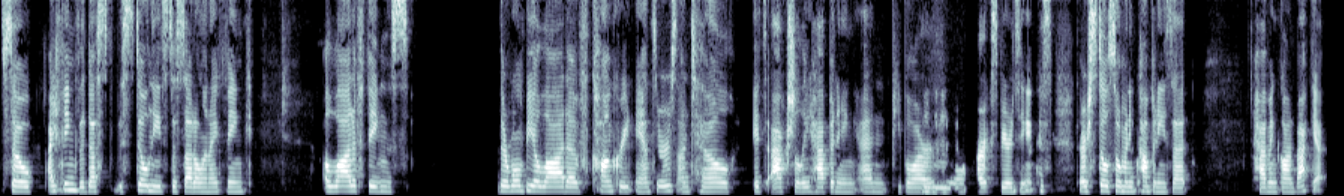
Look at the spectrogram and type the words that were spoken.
So I think the dust still needs to settle and I think a lot of things there won't be a lot of concrete answers until it's actually happening and people are mm-hmm. you know, are experiencing it because there are still so many companies that haven't gone back yet.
